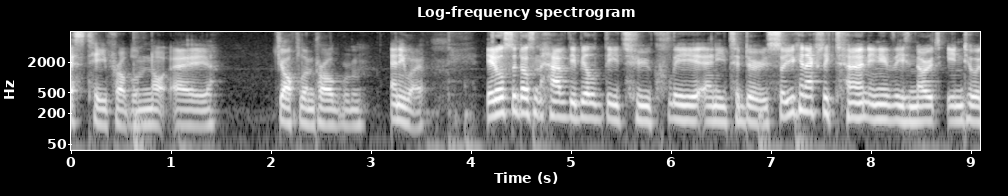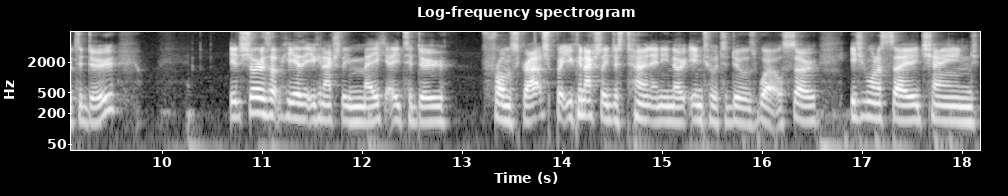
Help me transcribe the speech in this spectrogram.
ST problem, not a Joplin problem. Anyway, it also doesn't have the ability to clear any to-dos, so you can actually turn any of these notes into a to-do. It shows up here that you can actually make a to-do from scratch, but you can actually just turn any note into a to-do as well. So if you want to say change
